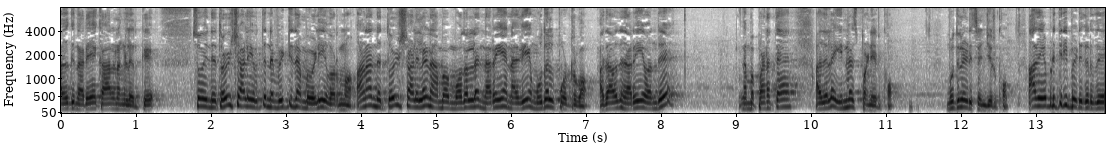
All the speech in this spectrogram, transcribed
அதுக்கு நிறைய காரணங்கள் இருக்குது ஸோ இந்த தொழிற்சாலையை விட்டு நம்ம விட்டு நம்ம வெளியே வரணும். ஆனால் இந்த தொழிற்சாலையில் நம்ம முதல்ல நிறைய நிறைய முதல் போட்டிருக்கோம். அதாவது நிறைய வந்து நம்ம பணத்தை அதில் இன்வெஸ்ட் பண்ணியிருக்கோம். முதலீடு செஞ்சுருக்கோம். அதை எப்படி திருப்பி எடுக்கிறது?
